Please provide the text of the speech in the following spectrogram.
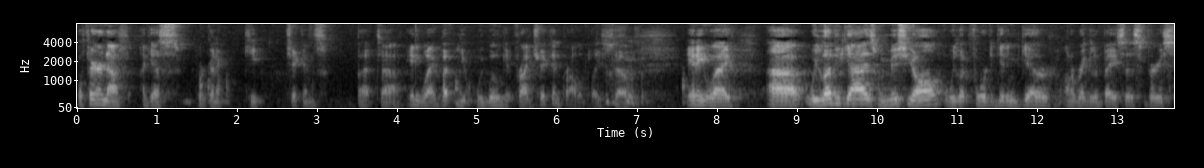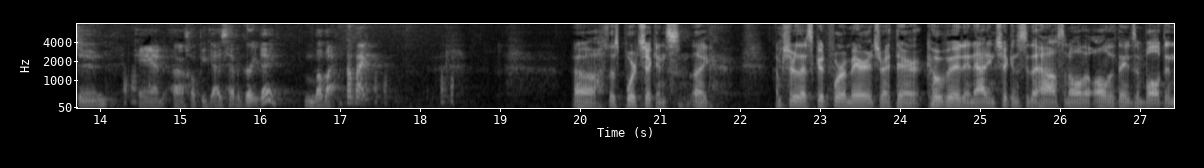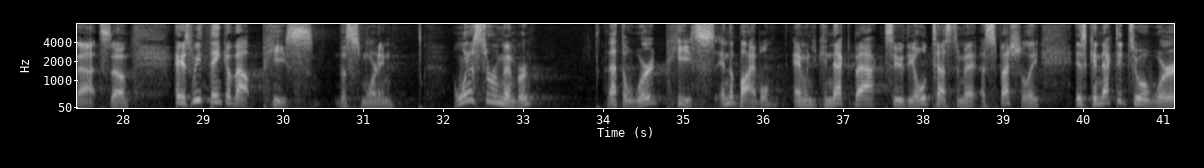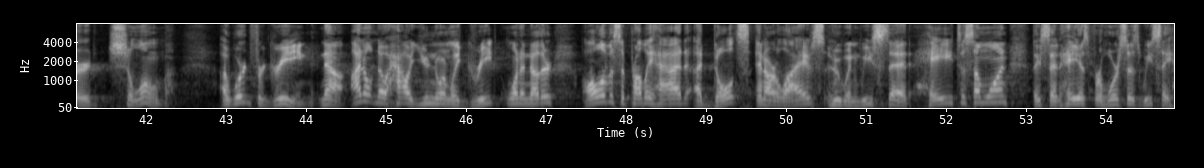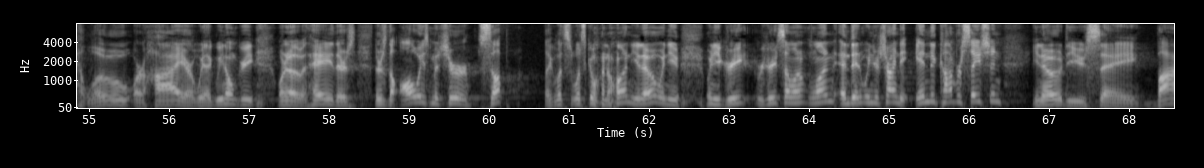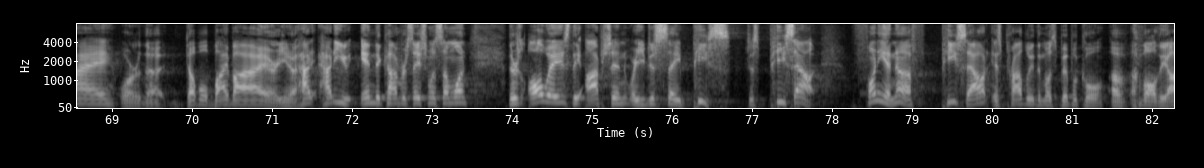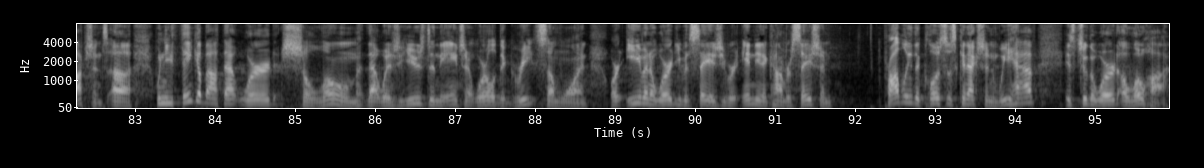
Well, fair enough. I guess we're going to keep chickens. But uh, anyway, but you, we will get fried chicken probably. So anyway, uh, we love you guys. We miss you all. We look forward to getting together on a regular basis very soon. And uh, hope you guys have a great day. Bye-bye. Bye bye. Oh, those poor chickens. Like, I'm sure that's good for a marriage right there. COVID and adding chickens to the house and all the, all the things involved in that. So, hey, as we think about peace this morning, I want us to remember that the word peace in the Bible, and when you connect back to the Old Testament especially, is connected to a word shalom, a word for greeting. Now, I don't know how you normally greet one another. All of us have probably had adults in our lives who, when we said hey to someone, they said hey is for horses. We say hello or hi, or we, like, we don't greet one another with hey. There's, there's the always mature sup like what's what's going on, you know, when you when you greet greet someone, and then when you're trying to end a conversation, you know, do you say bye or the double bye bye, or you know, how how do you end a conversation with someone? There's always the option where you just say peace, just peace out. Funny enough, peace out is probably the most biblical of, of all the options. Uh, when you think about that word shalom that was used in the ancient world to greet someone, or even a word you would say as you were ending a conversation, probably the closest connection we have is to the word aloha.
